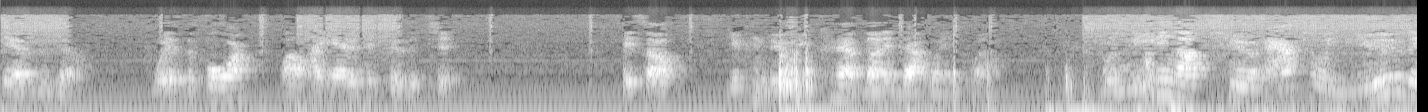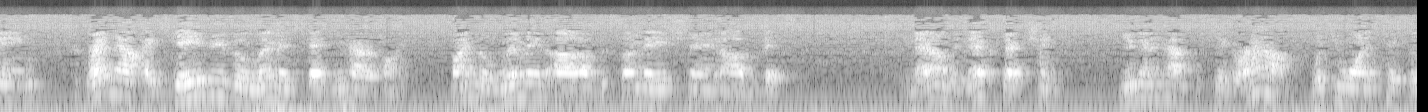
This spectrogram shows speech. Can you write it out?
There's the 0. With the 4, well, I added it to the 2. Okay, so you can do, you could have done it that way as well. We're leading up to actually using, right now I gave you the limits that you had to find. Find the limit of the summation of this. Now in the next section, you're going to have to figure out what you want to take the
